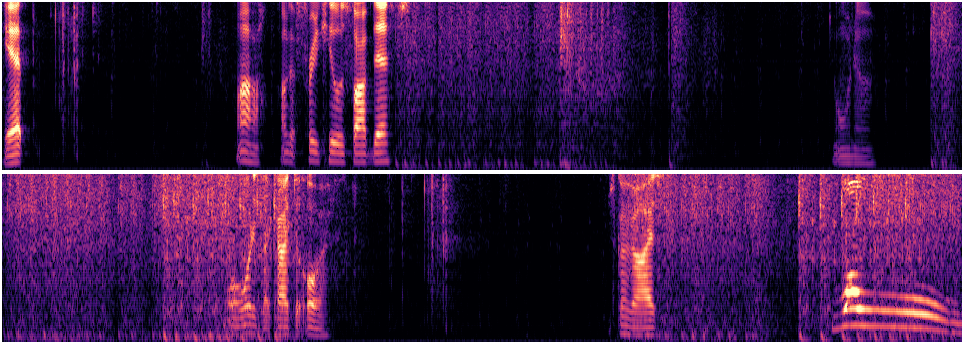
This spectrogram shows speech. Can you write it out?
Yep. Wow, I got three kills, five deaths. Oh no. Oh, what is that guy doing? Oh. Let's go, guys. Whoa!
